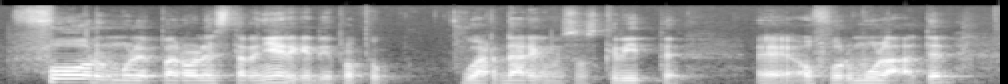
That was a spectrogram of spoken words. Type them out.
formule, parole straniere che devi proprio guardare come sono scritte eh, o formulate.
